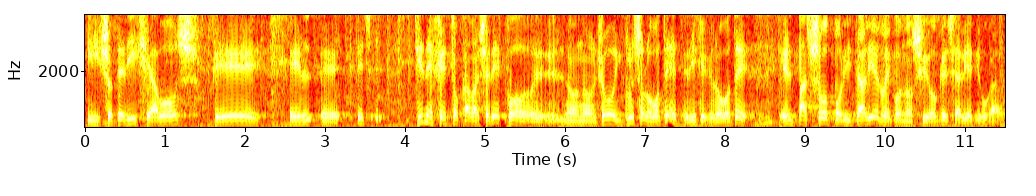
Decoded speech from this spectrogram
y yo te dije a vos que él eh, tiene gestos caballerescos, eh, no, no, yo incluso lo voté, te dije que lo voté. Él pasó por Italia y reconoció que se había equivocado.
